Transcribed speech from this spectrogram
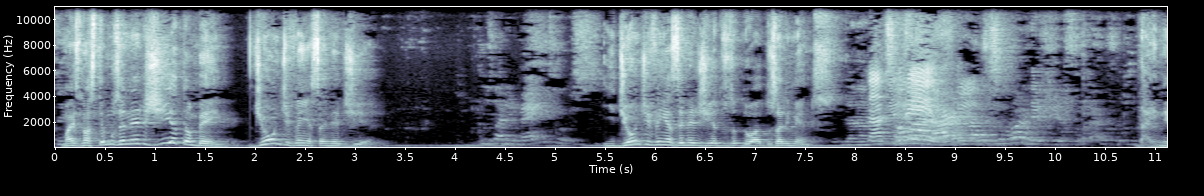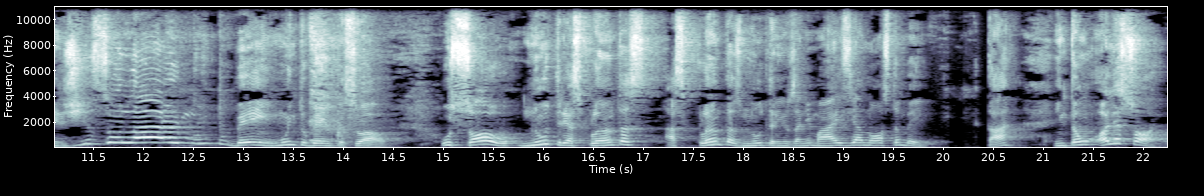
Sim. Mas nós temos energia também. De onde vem essa energia? Dos alimentos? E de onde vem as energias dos, do, dos alimentos? Da natureza. Da energia solar. Muito bem, muito bem, pessoal. O sol nutre as plantas, as plantas nutrem os animais e a nós também, tá? Então, olha só,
